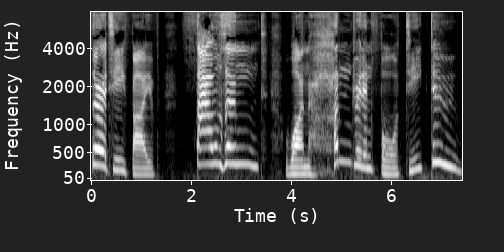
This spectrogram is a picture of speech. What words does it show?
thirty-five thousand one hundred and forty-two.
